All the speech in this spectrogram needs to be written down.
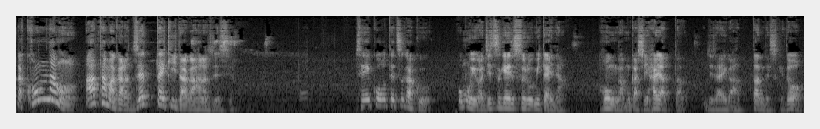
だこんなもん頭から絶対聞いたあかん話ですよ。成功哲学思いは実現するみたいな本が昔流行った時代があったんですけど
